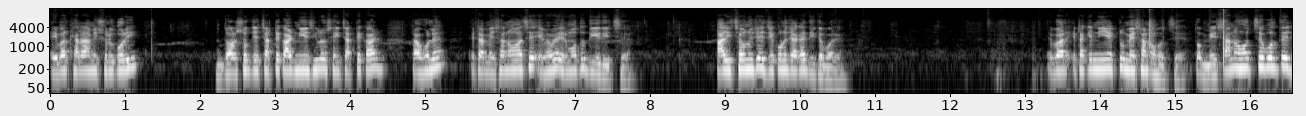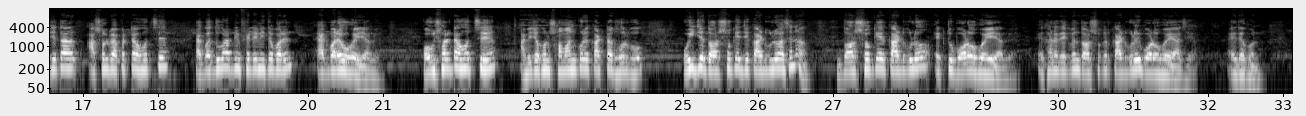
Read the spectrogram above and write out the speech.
এবার খেলা আমি শুরু করি। দর্শক যে চারটে কার্ড নিয়েছিল, সেই চারটে কার্ড তাহলে এটা মেশানো আছে, এভাবে এর মধ্যে দিয়ে দিচ্ছে। তার ইচ্ছা অনুযায়ী যে কোনো জায়গায় দিতে পারে। এবার এটাকে নিয়ে একটু মেশানো হচ্ছে। তো মেশানো হচ্ছে বলতে যেটা আসল ব্যাপারটা হচ্ছে, একবার দুবার আপনি ফেটে নিতে পারেন, একবারেও হয়ে যাবে। কৌশলটা হচ্ছে, আমি যখন সমান করে কার্ডটা ধরবো, ওই যে দর্শকের যে কার্ডগুলো আছে না, দর্শকের কার্ডগুলো একটু বড় হয়ে যাবে। এখানে দেখবেন দর্শকের কার্ডগুলোই বড় হয়ে আছে। এই দেখুন,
